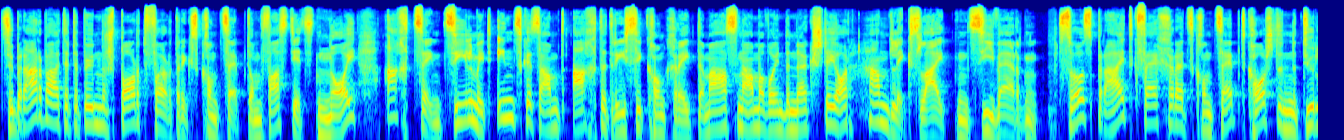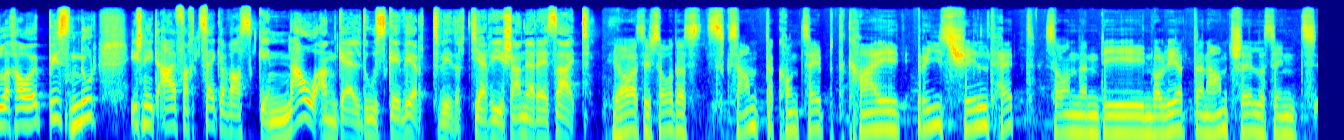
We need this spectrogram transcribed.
Das überarbeitete Bündner Sportförderungskonzept umfasst jetzt neu 18 Ziele mit insgesamt 38 konkreten Maßnahmen, die in den nächsten Jahren handlungsleitend sein werden. So ein breit gefächertes Konzept kostet natürlich auch etwas, nur ist nicht einfach zu sagen, was genau an Geld ausgegeben wird, wie der Thierry Jeanneret sagt. Ja, es ist so, dass das gesamte Konzept kein Preisschild hat, sondern die involvierten Amtsstellen sind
